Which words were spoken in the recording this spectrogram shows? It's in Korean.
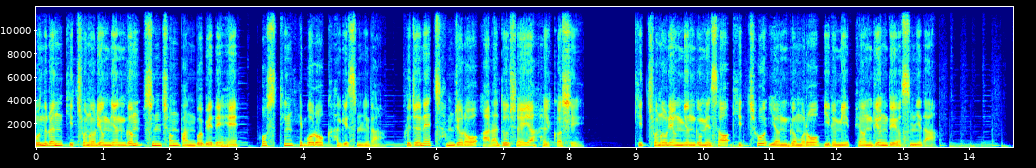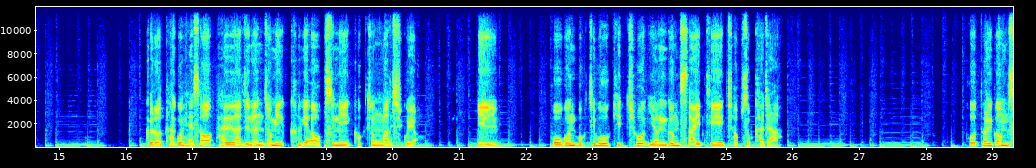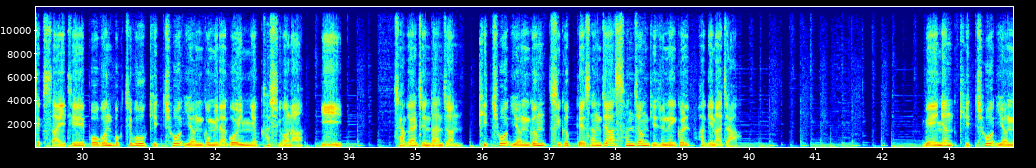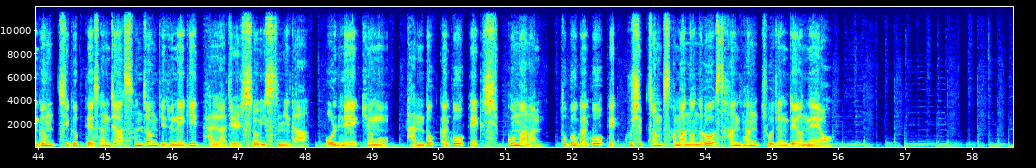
오늘은 기초노령연금 신청 방법에 대해 포스팅 해보도록 하겠습니다. 그 전에 참조로 알아두셔야 할 것이 기초노령연금에서 기초연금으로 이름이 변경되었습니다. 그렇다고 해서 달라지는 점이 크게 없으니 걱정 마시고요. 1. 보건복지부 기초연금 사이트에 접속하자. 포털 검색 사이트에 보건복지부 기초연금이라고 입력하시거나 2. 자가진단 전 기초연금 지급 대상자 선정 기준액을 확인하자. 매년 기초연금 지급 대상자 선정 기준액이 달라질 수 있습니다. 올해의 경우 단독 가구 119만원, 부부 가구 190.4만원으로 상향 조정되었네요.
